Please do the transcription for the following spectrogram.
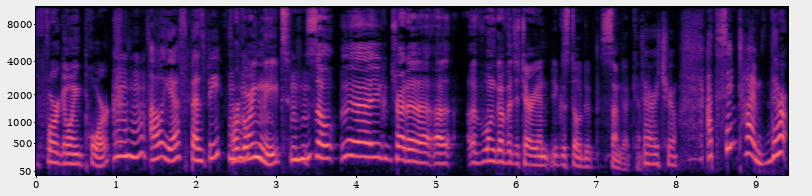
foregoing pork, Oh, yes, Besby. foregoing meat. Mm-hmm. So uh, you can try to uh, if one go vegetarian, you can still do Samgak Kimbap. Very true. At the same time, there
